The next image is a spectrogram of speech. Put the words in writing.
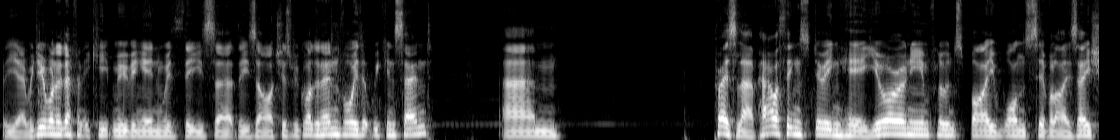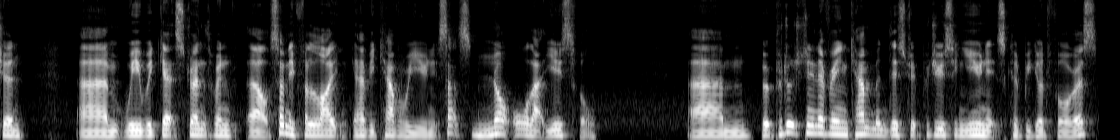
But yeah, we do want to definitely keep moving in with these uh, these archers. We've got an envoy that we can send. Um, Preslav, how are things doing here? You are only influenced by one civilization. Um, we would get strength when... Oh, only for light heavy cavalry units. That's not all that useful. Um, but production in every encampment district producing units could be good for us.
